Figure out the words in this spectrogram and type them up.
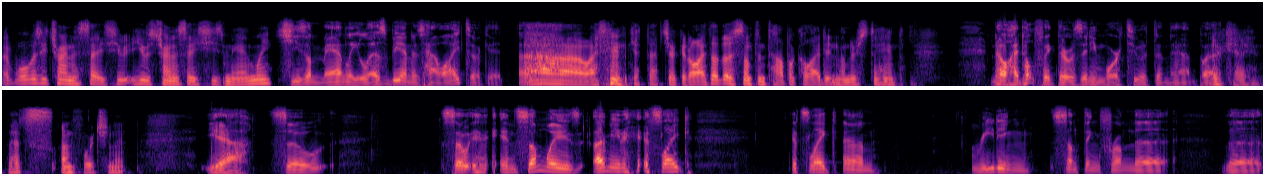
Uh, What was he trying to say? She, he was trying to say she's manly. She's a manly lesbian, is how I took it. Uh, oh, I didn't get that joke at all. I thought that was something topical I didn't understand. no, I don't think there was any more to it than that. But Okay, that's unfortunate. Yeah. So so in in some ways, I mean, it's like it's like um reading something from the the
